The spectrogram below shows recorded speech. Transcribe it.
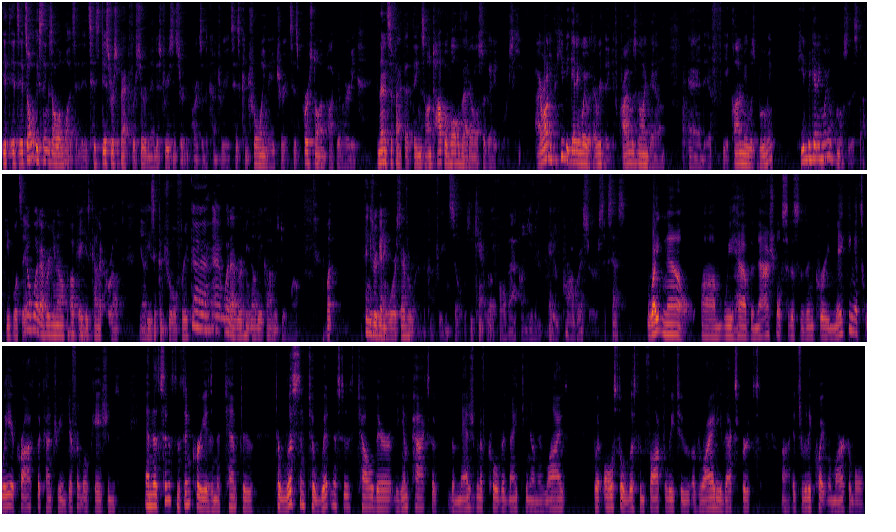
it, it's it's all these things all at once. It's his disrespect for certain industries in certain parts of the country. It's his controlling nature. It's his personal unpopularity, and then it's the fact that things on top of all of that are also getting worse. He, ironically, he'd be getting away with everything if crime was going down, and if the economy was booming. He'd be getting away with most of this stuff. People would say, "Oh, whatever, you know. Okay, he's kind of corrupt. You know, he's a control freak. Eh, eh, whatever. You know, the economy's doing well." But things are getting worse everywhere in the country, and so he can't really fall back on even any progress or success right now, um, we have the National Citizens Inquiry making its way across the country in different locations. And the Citizens Inquiry is an attempt to, to listen to witnesses tell their the impacts of the management of COVID 19 on their lives, but also listen thoughtfully to a variety of experts. Uh, it's really quite remarkable.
